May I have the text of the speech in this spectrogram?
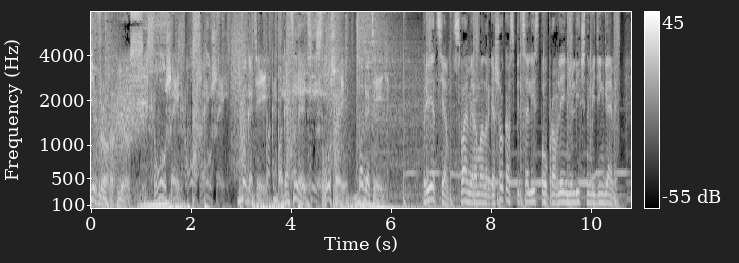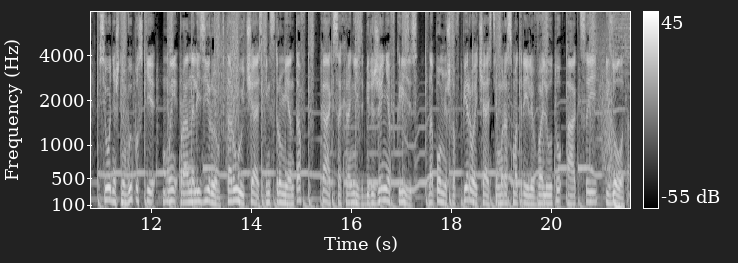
Европа плюс. Слушай, слушай, богатей, богатей, слушай, богатей. Привет всем! С вами Роман Рогашоков, специалист по управлению личными деньгами. В сегодняшнем выпуске мы проанализируем вторую часть инструментов «Как сохранить сбережения в кризис». Напомню, что в первой части мы рассмотрели валюту, акции и золото.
